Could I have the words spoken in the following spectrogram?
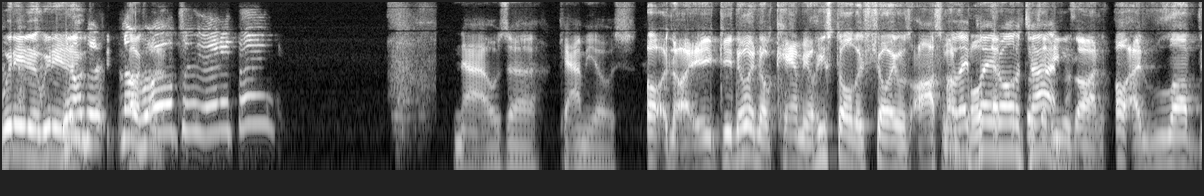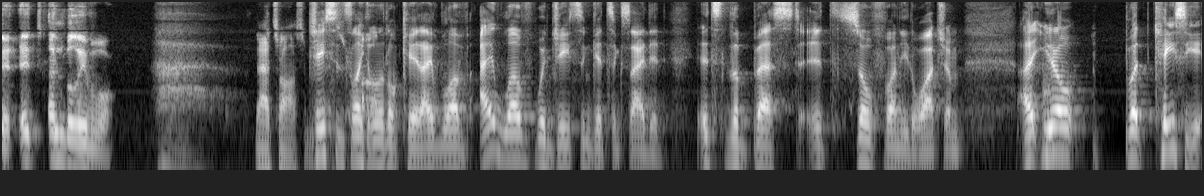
We need to we need You don't to get no talk about it. royalty or anything. Nah it was uh cameos Oh no, you you know no cameo. He stole the show. It was awesome. Oh, on they both play it all the time. He was on. Oh, I loved it. It's unbelievable. That's awesome. guys. Jason's like a little kid. I love I love when Jason gets excited. It's the best. It's so funny to watch him. Uh, you know, but Casey,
